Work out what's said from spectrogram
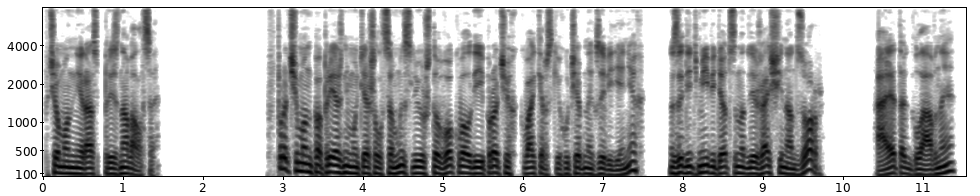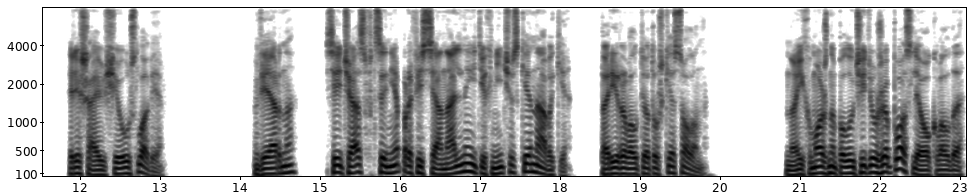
в чем он не раз признавался. Впрочем, он по-прежнему тешился мыслью, что в Оквалде и прочих квакерских учебных заведениях за детьми ведется надлежащий надзор, а это главное, решающее условие. Верно, сейчас в цене профессиональные и технические навыки, парировал тетушке Солон. Но их можно получить уже после Оквалда.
